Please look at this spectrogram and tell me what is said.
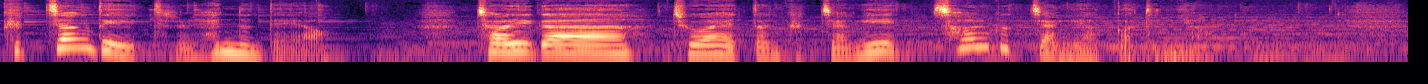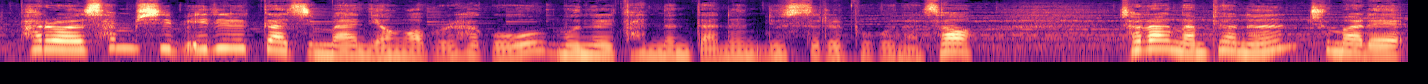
극장 데이트를 했는데요. 저희가 좋아했던 극장이 서울극장이었거든요. 8월 31일까지만 영업을 하고 문을 닫는다는 뉴스를 보고 나서 저랑 남편은 주말에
